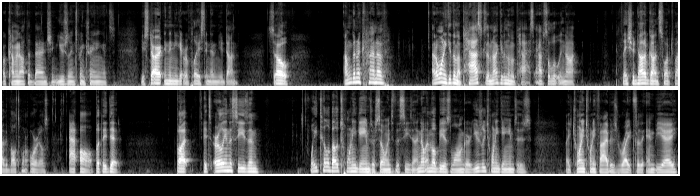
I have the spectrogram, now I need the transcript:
or coming off the bench. And usually in spring training, it's you start and then you get replaced and then you're done. So I'm going to kind of, I don't want to give them a pass because I'm not giving them a pass. Absolutely not. They should not have gotten swept by the Baltimore Orioles at all, but they did. But it's early in the season. Wait till about 20 games or so into the season. I know MLB is longer. Usually 20 games is like 20, 25 is right for the NBA.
